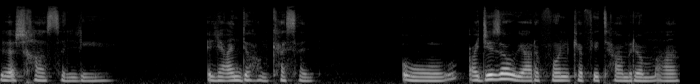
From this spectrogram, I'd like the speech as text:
للأشخاص اللي اللي عندهم كسل وعجزوا يعرفون كيف يتعاملون معه.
